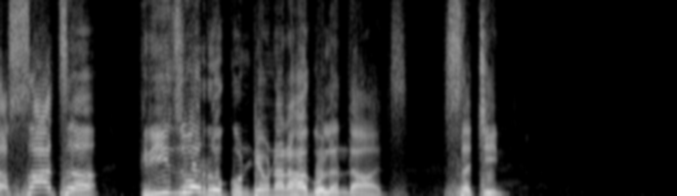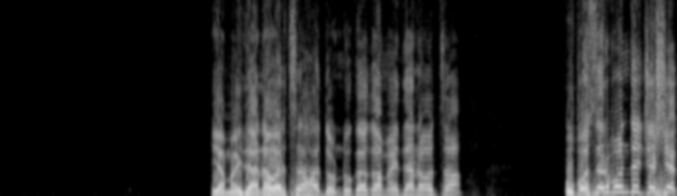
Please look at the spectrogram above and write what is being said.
तसाच क्रीजवर रोखून ठेवणारा हा गोलंदाज सचिन. या मैदानावरचा हा दोंडुकाका मैदानावरचा उपसरपंच चषक.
